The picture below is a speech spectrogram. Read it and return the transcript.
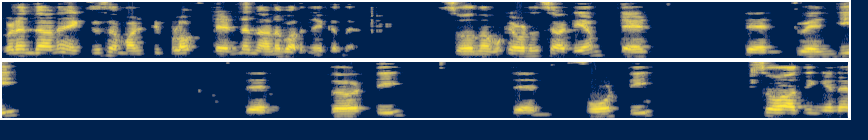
ഇവിടെ എന്താണ്? X is a multiple of ten എന്നാണ് പറഞ്ഞേക്കുന്നത്. സോ നമുക്ക് എവിടെ സ്റ്റാർട്ട് ചെയ്യാം? Ten then 20, then 30, then 40. So അതിങ്ങനെ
